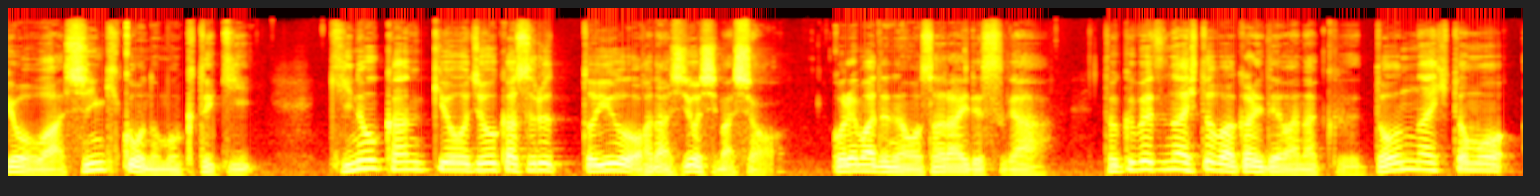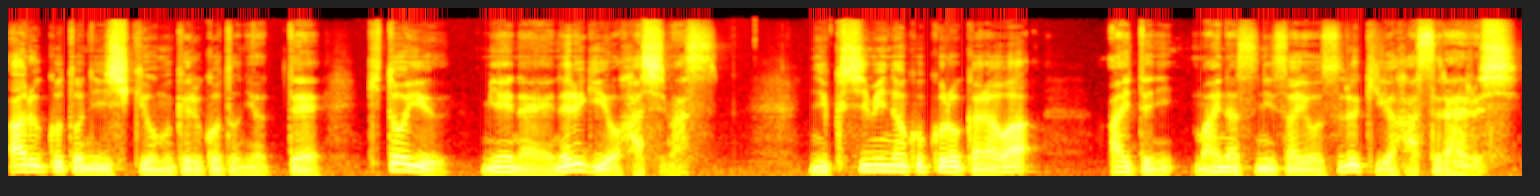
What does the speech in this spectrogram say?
今日は新機構の目的気の環境を浄化するというお話をしましょう。これまでのおさらいですが特別な人ばかりではなく、どんな人もあることに意識を向けることによって、気という見えないエネルギーを発します。憎しみの心からは、相手にマイナスに作用する気が発せられるし、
